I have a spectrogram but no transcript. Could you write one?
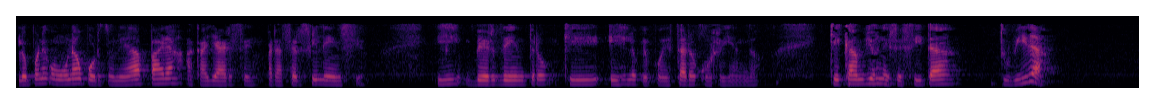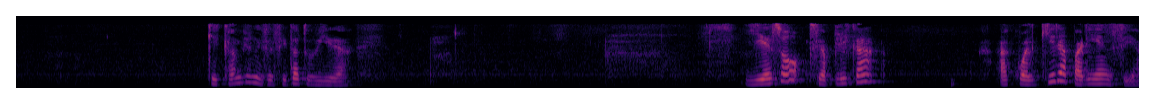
lo pone como una oportunidad para acallarse, para hacer silencio y ver dentro qué es lo que puede estar ocurriendo, qué cambios necesita tu vida, ¿Qué cambios necesita tu vida? Y eso se aplica a cualquier apariencia,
